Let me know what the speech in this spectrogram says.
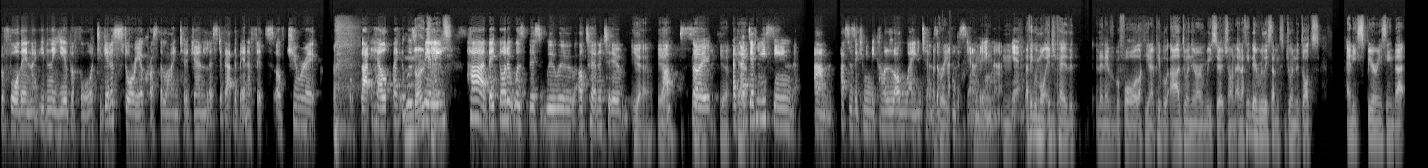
before then, like even the year before, to get a story across the line to a journalist about the benefits of turmeric, gut health, like it was No really chance. hard. They thought it was this woo-woo alternative Yeah. Yeah. stuff. So Yeah. I've, yeah. I've definitely seen um, us as a community come a long way in terms Agreed. of understanding Mm, that. mm. Yeah. I think we're more educated than ever before. Like, you know, people are doing their own research on, and I think they're really starting to join the dots and experiencing that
